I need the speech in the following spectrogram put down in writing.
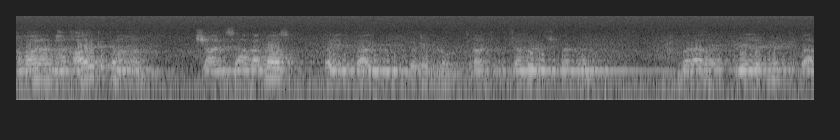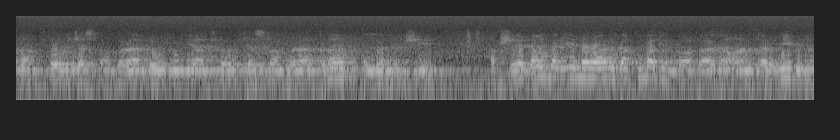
ہمارا حقائق فہمن شاہ انسان عباس قریب کاری بھی قریب لو چنانچہ مچہ مروچ مردم برای ریزمین کتابان طور چسبان برای لوگویان طور چسبان برای کلام اللہ نمشی اب شیطان در یہ موارد حکومت ان باقاعدہ آن ترغیب نہ،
